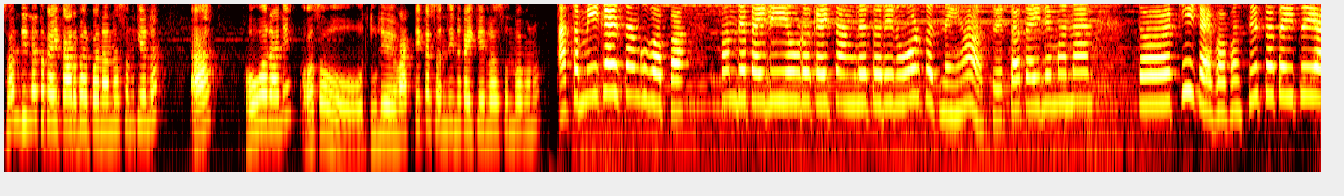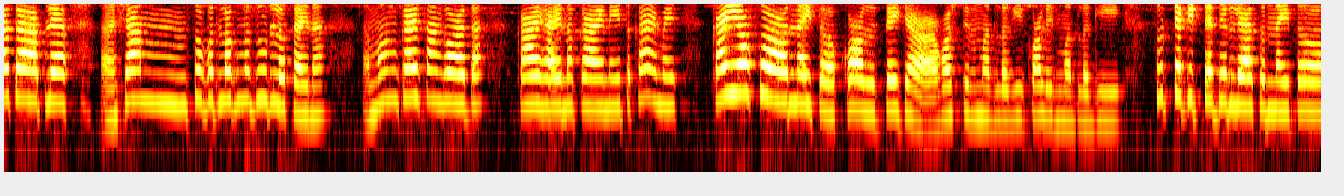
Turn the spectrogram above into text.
संधीनं तर काही कारभारपणा नसन केलं. हा? हो राणे असं तुले वाटते का संधीनं काही केलं असं बाबा आता मी काय सांगू बापा संध्याताईले एवढं काही चांगल्या तऱ्हेनं ओळखत नाही हा? श्वेताताईले म्हणाल तर ठीक आहे बाबा श्वेताताईचंही आता आपल्या श्याम सोबत लग्न जुडलंच आहे ना? मग काय सांगावं आता? काय आहे ना काय नाही तर काय माहीत? काही असं नाही तर कॉल त्याच्या हॉस्टेलमधलं की कॉलेजमधलं की सुट्ट्या किट्ट्या दिल्या असं नाही तर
